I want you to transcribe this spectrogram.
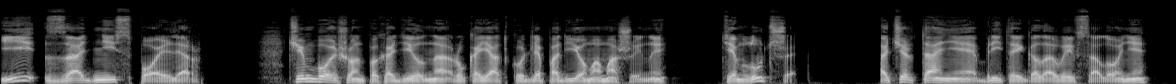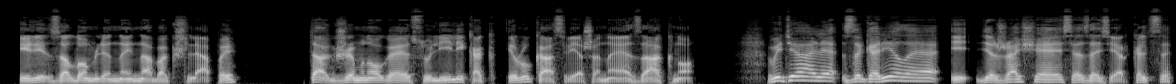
и задний спойлер. Чем больше он походил на рукоятку для подъема машины, тем лучше. Очертания бритой головы в салоне или заломленной на бок шляпы – так же многое сулили, как и рука, свешенная за окно. В идеале загорелая и держащаяся за зеркальце.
